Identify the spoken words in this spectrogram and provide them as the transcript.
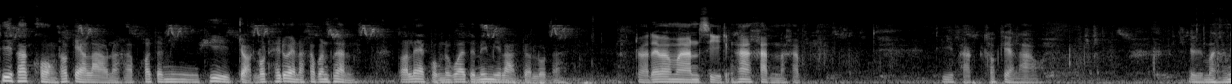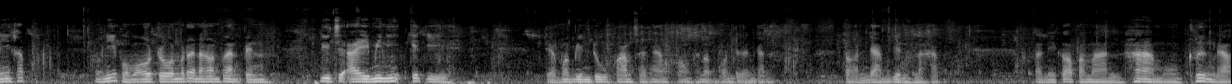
ที่พักของเท่าแก่ลาวนะครับเขาจะมีที่จอดรถให้ด้วยนะครับเพื่อนๆ ตอนแรกผมนึกว่าจะไม่มีลานจอดรถนะ จอดได้ประมาณ 4-5 คันนะครับ ที่พักเท่าแก่ลาว เดินมาทางนี้ครับ วันนี้ผมเอาโดรนมาด้วยนะครับเพื่อนๆ เป็น DJI Mini SE เดี๋ยวมาบินดูความสวยงามของถนนคนเดินกัน ตอนยามเย็นนะครับ ตอนนี้ก็ประมาณ5โมงครึ่งแล้ว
